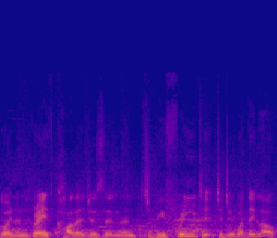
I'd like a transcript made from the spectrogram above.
go in great colleges and, and to be free to, to do what they love.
